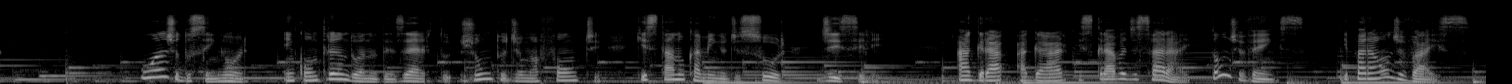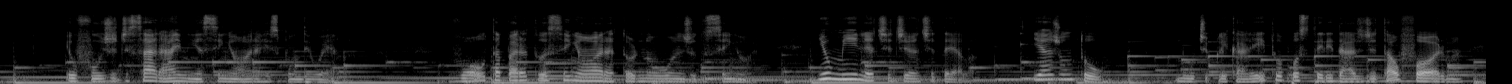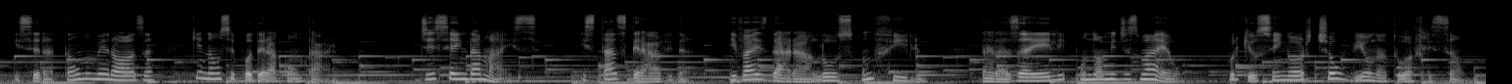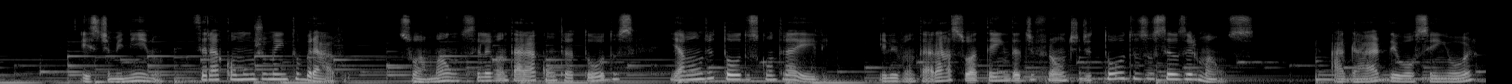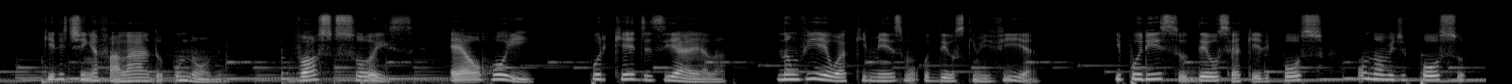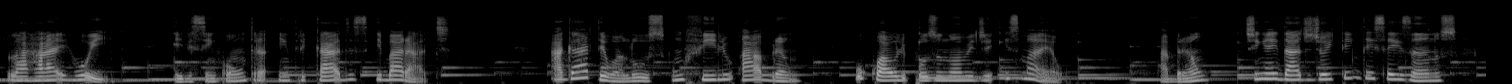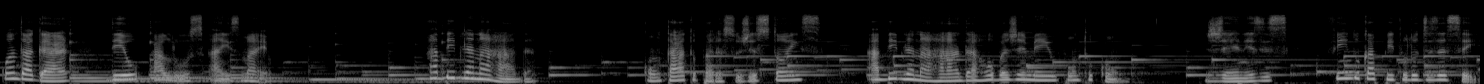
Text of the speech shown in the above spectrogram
O anjo do Senhor, encontrando-a no deserto, junto de uma fonte que está no caminho de Sur, disse-lhe: Agra, Agar, escrava de Sarai, de onde vens? E para onde vais? Eu fujo de Sarai, minha senhora, respondeu ela. Volta para tua senhora, tornou o anjo do Senhor, e humilha-te diante dela. E ajuntou: Multiplicarei tua posteridade de tal forma, e será tão numerosa que não se poderá contar. Disse ainda mais: Estás grávida, e vais dar à luz um filho Darás a ele o nome de Ismael, porque o Senhor te ouviu na tua aflição. Este menino será como um jumento bravo. Sua mão se levantará contra todos e a mão de todos contra ele, e levantará sua tenda de frente de todos os seus irmãos. Agar deu ao Senhor, que lhe tinha falado, o nome. Vós sois El Roi, porque dizia ela: não vi eu aqui mesmo o Deus que me via? E por isso deu-se àquele poço o nome de Poço Lahai Roi. Ele se encontra entre Cádiz e Barat. Agar deu à luz um filho a Abrão, o qual lhe pôs o nome de Ismael. Abrão tinha a idade de 86 anos quando Agar deu à luz a Ismael. A Bíblia narrada Contato para sugestões, a Bíblia narrada gmail.com. Gênesis, fim do capítulo 16.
